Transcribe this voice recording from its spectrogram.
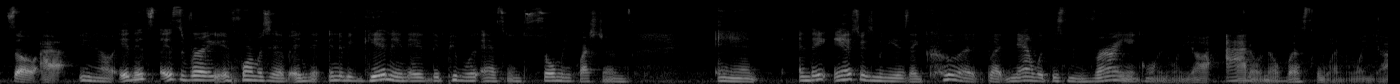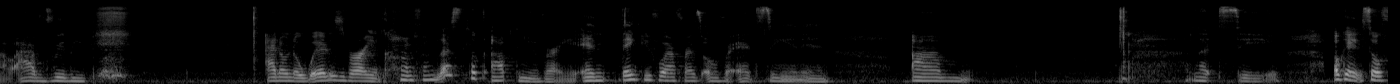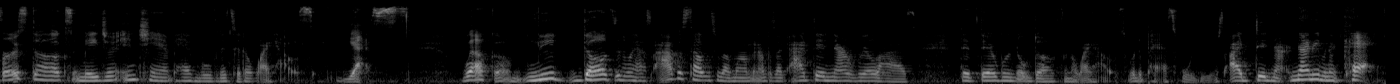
So I, you know, and it's it's very informative. And in the beginning, it, people were asking so many questions, and and they answered as many as they could. But now with this new variant going on, y'all, I don't know what's going on, y'all. I really, I don't know where this variant comes from. Let's look up the new variant. And thank you for our friends over at CNN. Um, let's see. Okay, so first dogs, Major and Champ, have moved into the White House. Yes. Welcome. New dogs in the White House. I was talking to my mom and I was like, I did not realize that there were no dogs in the White House for the past four years. I did not, not even a cat.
